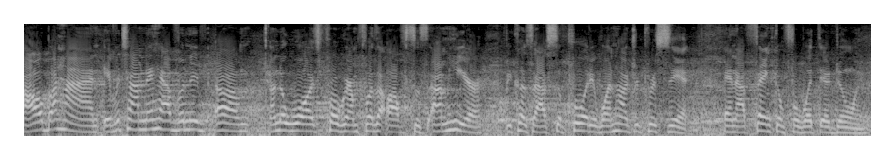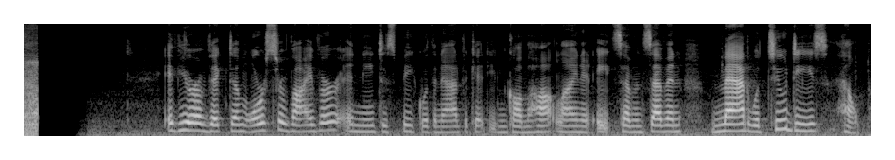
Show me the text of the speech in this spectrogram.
all behind. Every time they have an, um, an awards program for the officers, I'm here because I support it 100% and I thank them for what they're doing. If you're a victim or survivor and need to speak with an advocate, you can call the hotline at 877 MAD with two D's, HELP.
